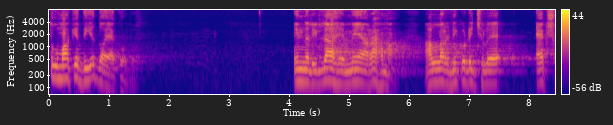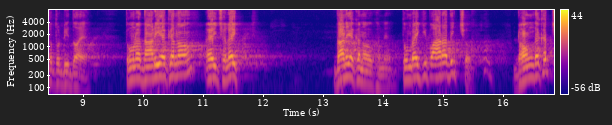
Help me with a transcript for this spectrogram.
তোমাকে দিয়ে দয়া করব। ইন্নালিল্লাহে মেয়া রাহমা, আল্লাহর নিকটে ছিল একশতটি দয়া। তোমরা দাঁড়িয়ে কেন? এই ছেলে দাঁড়িয়ে কেন ওখানে? তোমরাই কি পাহারা দিচ্ছ? ঢং দেখাচ্ছ?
